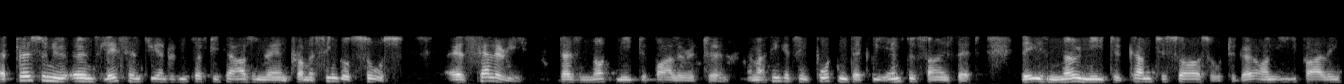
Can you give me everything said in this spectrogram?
a person who earns less than 350,000 Rand from a single source as salary does not need to file a return. And I think it's important that we emphasize that there is no need to come to SARS or to go on e-filing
